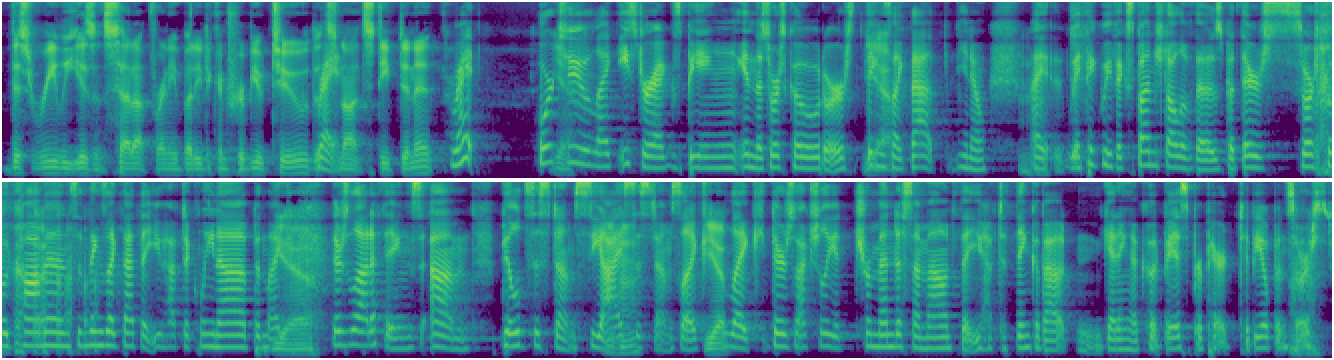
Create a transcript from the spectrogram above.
this really isn't set up for anybody to contribute to that's Right. not steeped in it. right or Yeah. to like easter eggs being in the source code or things Yeah. Mm-hmm. like that you know i i think we've expunged all of those but there's source code comments and things like that that you have to clean up and like Yeah. there's a lot of things um build systems ci systems like Mm-hmm. Yep. like there's actually a tremendous amount that you have to think about in getting a code base prepared to be open Mm-hmm. sourced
